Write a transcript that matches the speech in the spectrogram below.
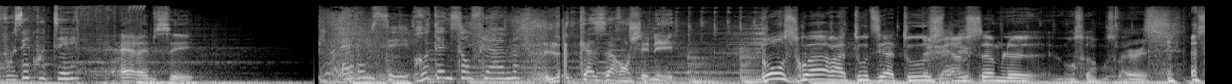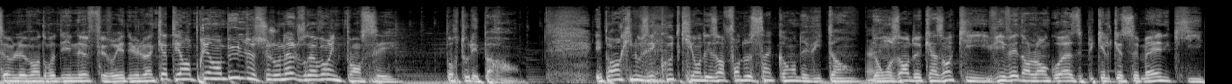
Vous écoutez RMC, RMC Roten sans flamme. le casar enchaîné. Bonsoir à toutes et à tous. Nous sommes le bonsoir, bonsoir. Nous sommes le vendredi 9 février 2024 et en préambule de ce journal, je voudrais avoir une pensée pour tous les parents. Les parents qui nous écoutent, qui ont des enfants de 5 ans, de 8 ans, de 11 ans, de 15 ans, qui vivaient dans l'angoisse depuis quelques semaines, qui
